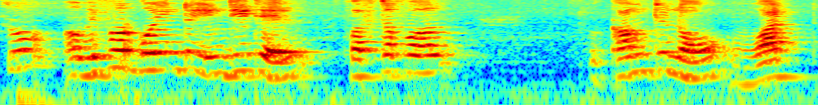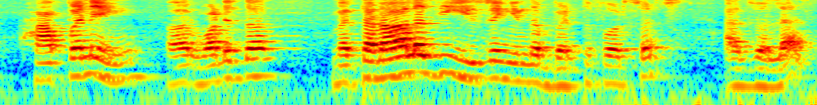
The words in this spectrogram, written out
So uh, before going to in detail first of all come to know what happening or what is the methodology using in the breadth first search as well as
